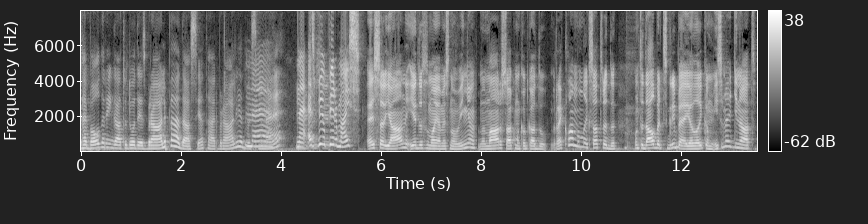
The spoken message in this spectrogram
Tā bolderingā tu dodies brāļa pēdās, ja tā ir brāļa iedvesma. Nē. Nē, es biju pirmais. Es ar Jāni iedvesmojāmies no viņa. Māra sākumā kaut kādu reklāmu, man liekas, atrada. Un tad Alberts gribēja, laikam, izmēģināt.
